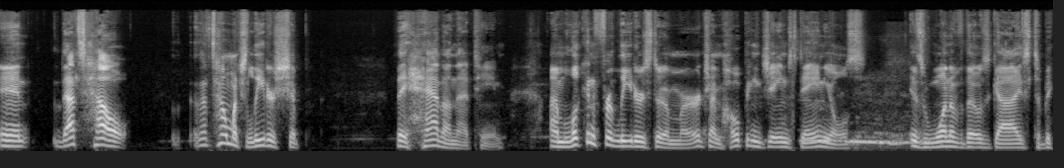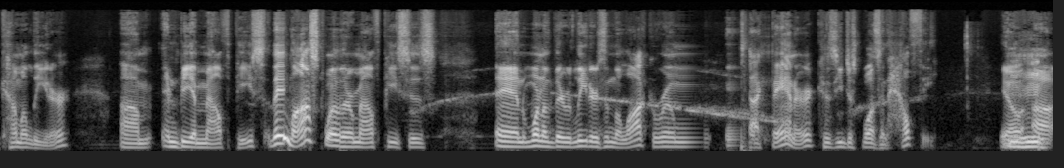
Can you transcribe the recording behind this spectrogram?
and that's how that's how much leadership they had on that team. I'm looking for leaders to emerge. I'm hoping James Daniels is one of those guys to become a leader um, and be a mouthpiece. They lost one of their mouthpieces and one of their leaders in the locker room, Zach Banner, because he just wasn't healthy. You know, mm-hmm. uh,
